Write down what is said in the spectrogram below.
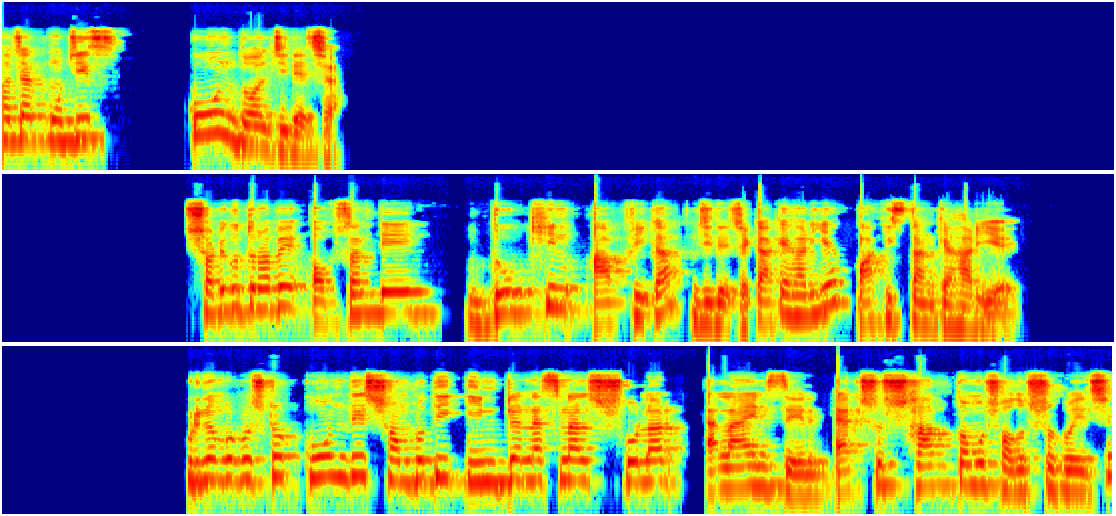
হাজার পঁচিশ কোন দল জিতেছে? সঠিক উত্তর হবে অপশন এ, দক্ষিণ আফ্রিকা জিতেছে। কাকে হারিয়ে? পাকিস্তানকে হারিয়ে। কুড়ি নম্বর প্রশ্ন, কোন দেশ সম্প্রতি ইন্টারন্যাশনাল সোলার অ্যালায়েন্সের একশো সাততম সদস্য হয়েছে?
